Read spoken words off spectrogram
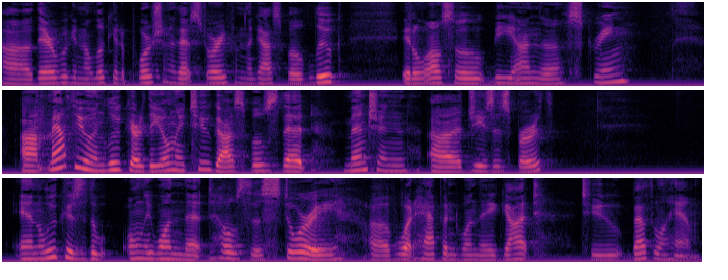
uh, there, we're going to look at a portion of that story from the Gospel of Luke. It'll also be on the screen. Uh, Matthew and Luke are the only two Gospels that mention uh, Jesus' birth. And Luke is the only one that tells the story of what happened when they got to Bethlehem.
